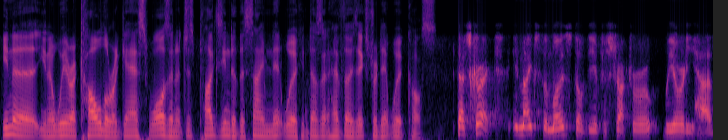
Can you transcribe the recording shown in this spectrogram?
in a you know where a coal or a gas was, and it just plugs into the same network and doesn't have those extra network costs. That's correct. It makes the most of the infrastructure we already have.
